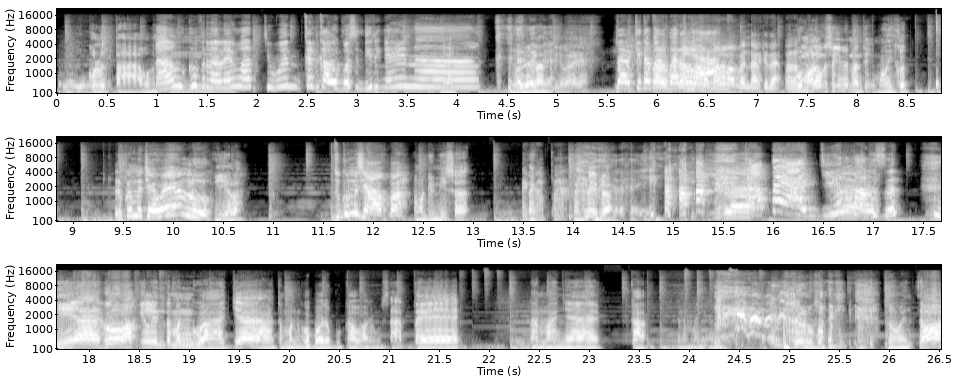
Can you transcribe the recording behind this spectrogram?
Iya, iya. Kok lu tahu sih? Tahu gue pernah lewat, cuman kan kalau gue sendiri nggak enak. Ya udah nanti lah ya. Ntar kita Malam, bareng-bareng malam, ya. malam apa ntar kita? Malam. Gua malam ke sini nanti mau ikut. Lu kan sama cewek lu. Iyalah, Terus gua sama siapa? sama Denisa Naik apa? naik sepeda. Gila. Capek anjir, Gila. males banget. iya, gua wakilin temen gua aja. Temen gua baru buka warung sate. Namanya Kak namanya apa? lupa lagi namanya oh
